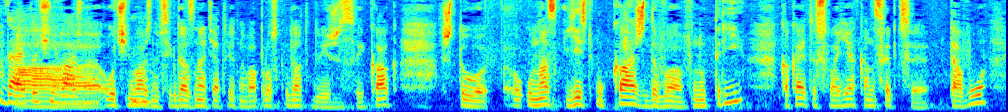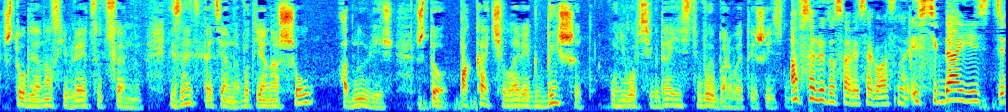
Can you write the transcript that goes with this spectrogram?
Да, это очень важно. Очень mm-hmm. важно всегда знать ответ на вопрос, куда ты движешься и как, что у нас есть у каждого внутри какая-то своя концепция того, что для нас является ценным. И знаете, Татьяна, вот я нашел одну вещь, что пока человек дышит, у него всегда есть выбор в этой жизни. Абсолютно с вами согласна. И всегда есть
